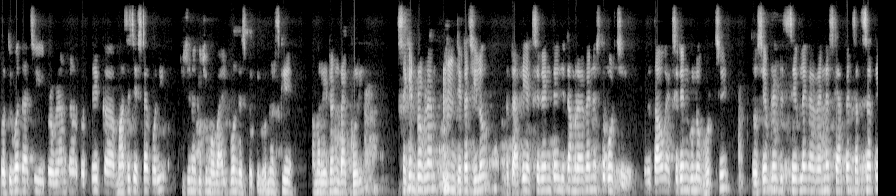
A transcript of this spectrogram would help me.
প্রতিবাদ আছি এই প্রোগ্রামটা আমরা প্রত্যেক মাসে চেষ্টা করি কিছু না কিছু মোবাইল ফোন রেসপেক্টিভ ওনার্সকে আমরা রিটার্ন ব্যাক করি। সেকেন্ড প্রোগ্রাম যেটা ছিল ট্রাফিক অ্যাক্সিডেন্টে যেটা আমরা অ্যাওয়ারনেস তো করছি, কিন্তু তাও অ্যাক্সিডেন্টগুলো ঘটছে। তো save life save life awareness campaign সাথে সাথে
